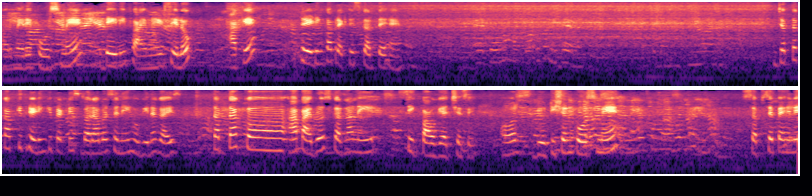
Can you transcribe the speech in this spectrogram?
और मेरे कोर्स में डेली फाइव मिनट्स ये लोग आके थ्रेडिंग का प्रैक्टिस करते हैं। जब तक आपकी थ्रेडिंग की प्रैक्टिस बराबर से नहीं होगी ना गाइस तब तक आप आईब्रोज करना नहीं सीख पाओगे अच्छे से। और ब्यूटिशन कोर्स में सबसे पहले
